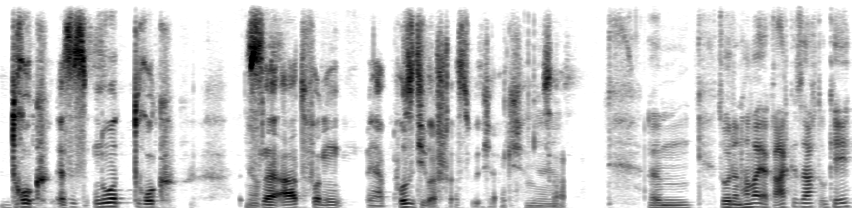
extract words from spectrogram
Druck. Es ist nur Druck. Es ja. ist eine Art von ja, positiver Stress, würde ich eigentlich ja, sagen. Ähm, so, dann haben wir ja gerade gesagt, okay,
